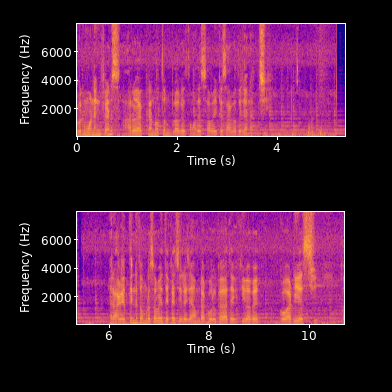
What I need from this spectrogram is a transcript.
গুড মর্নিং ফ্রেন্ডস আরও একটা নতুন ব্লগে তোমাদের সবাইকে স্বাগত জানাচ্ছি। এর আগের দিনে তোমরা সবাই দেখেছিলে যে আমরা কলকাতা থেকে কীভাবে গুয়াহাটি এসেছি। তো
